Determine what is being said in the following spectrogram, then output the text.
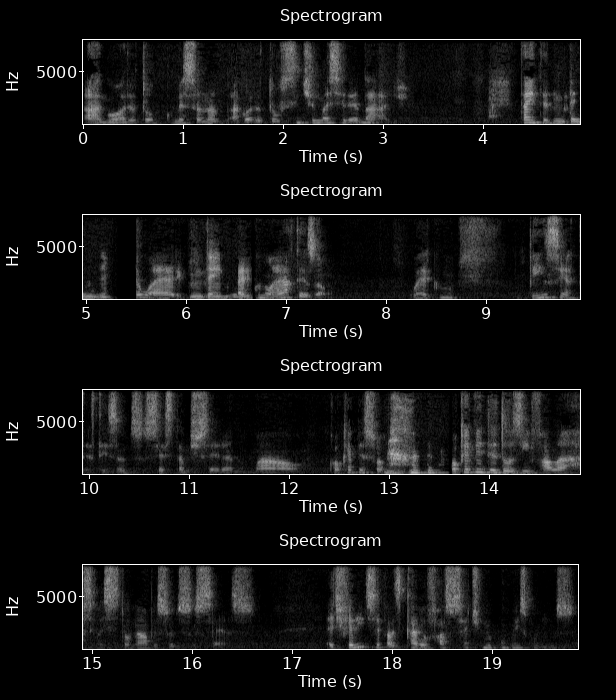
agora eu tô começando a, agora eu tô sentindo mais seriedade. Tá entendendo? Entendi. É o Érico. Entendi. O Érico não é artesão. O Érico não pensa em artesão de sucesso está me cheirando mal. Qualquer pessoa, qualquer vendedorzinho fala, ah, você vai se tornar uma pessoa de sucesso. É diferente você fazer, cara, eu faço 7 mil por mês com isso.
